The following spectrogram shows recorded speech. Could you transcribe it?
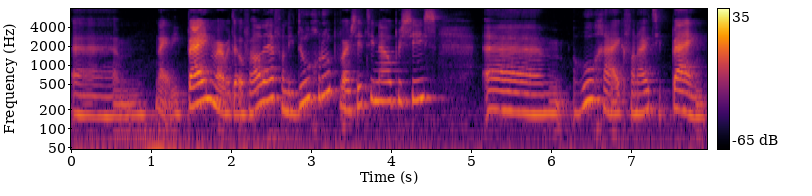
um, nou ja, die pijn waar we het over hadden, van die doelgroep, waar zit die nou precies? Um, hoe ga ik vanuit die pijn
